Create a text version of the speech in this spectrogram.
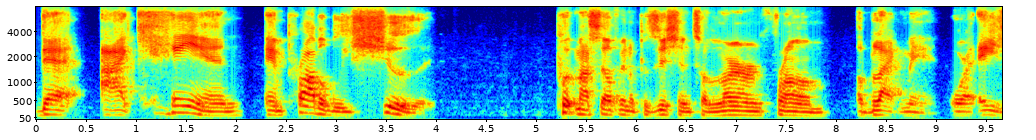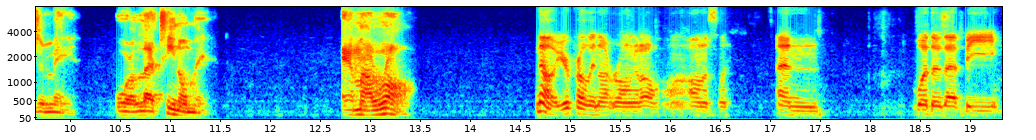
that I can and probably should put myself in a position to learn from a black man or an Asian man or a Latino man. Am I wrong? No, you're probably not wrong at all, honestly. And whether that be,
